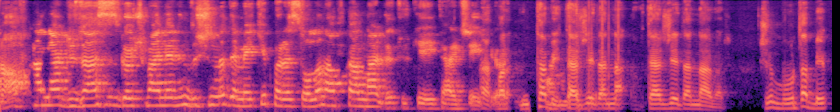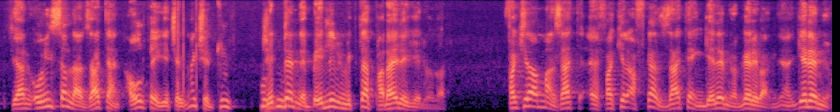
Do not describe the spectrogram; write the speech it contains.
Afganlar düzensiz göçmenlerin dışında demek ki parası olan Afganlar da Türkiye'yi tercih Ha, ediyor. para- tabii tercih edenler tercih edenler var. Şimdi burada yani o insanlar zaten Avrupa'ya geçebilmek için Türk ceplerine belli bir miktar parayla geliyorlar. Fakir Alman zaten e, fakir Afgan zaten gelemiyor gariban yani gelemiyor.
